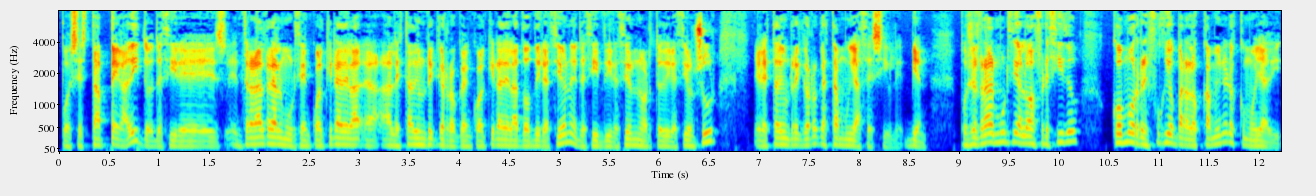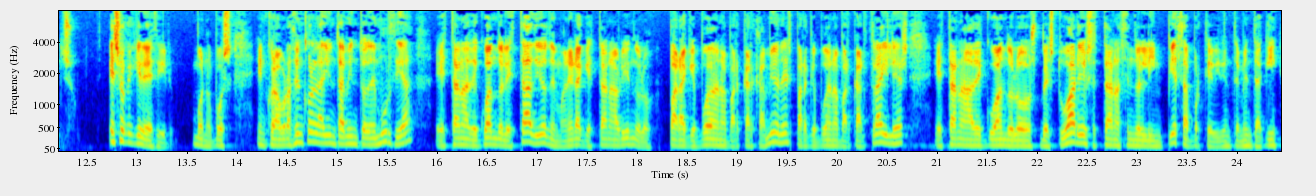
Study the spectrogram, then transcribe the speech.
pues está pegadito, es decir, es entrar al Real Murcia en cualquiera de al estadio Enrique Roca en cualquiera de las dos direcciones, es decir, dirección norte o dirección sur, el estadio Enrique Roca está muy accesible. Bien, pues el Real Murcia lo ha ofrecido como refugio para los camioneros, como ya he dicho. ¿Eso qué quiere decir? Bueno, pues en colaboración con el Ayuntamiento de Murcia están adecuando el estadio de manera que están abriéndolo para que puedan aparcar camiones, para que puedan aparcar trailers, están adecuando los vestuarios, están haciendo limpieza porque evidentemente aquí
